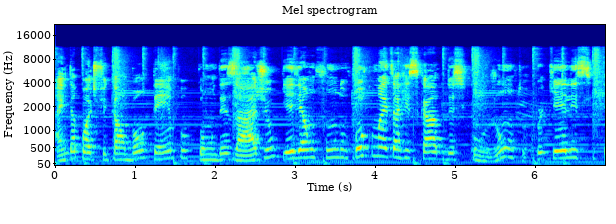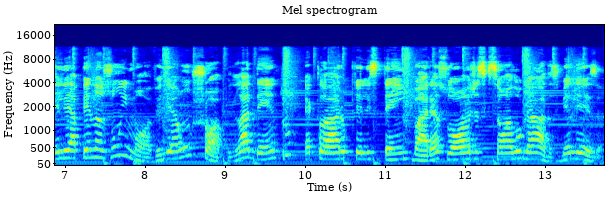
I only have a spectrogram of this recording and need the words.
ainda pode ficar um bom tempo com um deságio e ele é um fundo um pouco mais arriscado desse conjunto, porque eles, ele é apenas um imóvel, ele é um shopping. Lá dentro, é claro que eles têm várias lojas que são alugadas, beleza.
